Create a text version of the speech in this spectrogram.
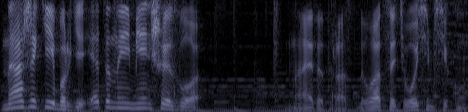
наши киборги — это наименьшее зло. На этот раз 28 секунд.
